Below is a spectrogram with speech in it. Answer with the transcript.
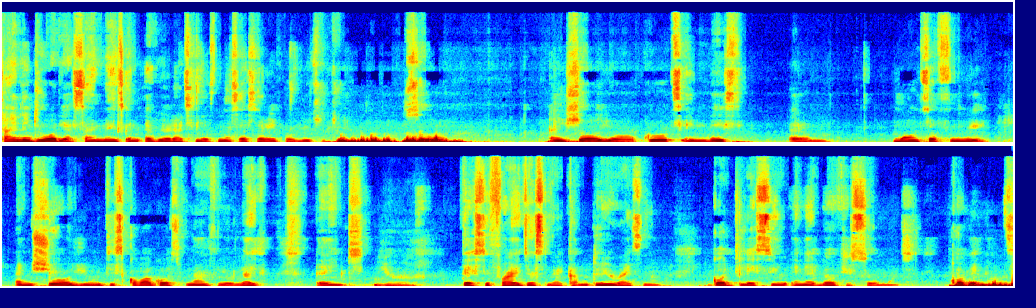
Kindly do all the assignments and every other thing that's necessary for you to do. So ensure your growth in this um, month of May. I'm sure you discover God's plan for your life and you testify just like I'm doing right now. God bless you and I love you so much. Covenant.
